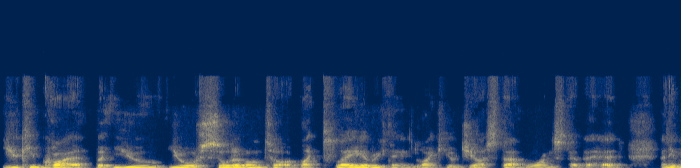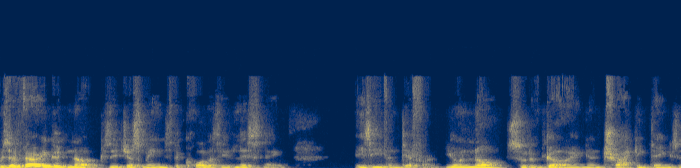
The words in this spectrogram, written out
You keep quiet, but you you're sort of on top. Like play everything like you're just that one step ahead. And it was a very good note because it just means the quality of listening is even different. You're not sort of going and tracking things.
